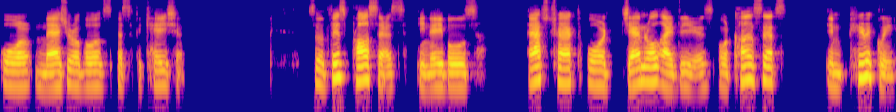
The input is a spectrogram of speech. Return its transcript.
or measurable specification. So this process enables abstract or general ideas or concepts empirically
